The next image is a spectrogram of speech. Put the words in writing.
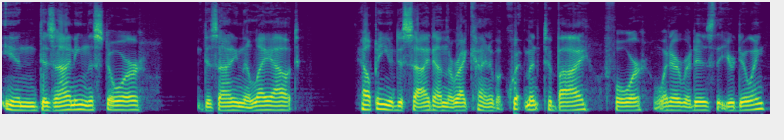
in designing the store, designing the layout, helping you decide on the right kind of equipment to buy for whatever it is that you're doing.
